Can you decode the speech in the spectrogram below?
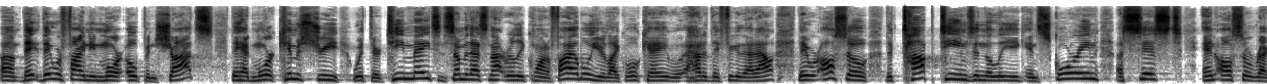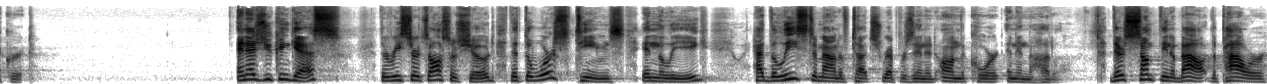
um, they, they were finding more open shots. They had more chemistry with their teammates, and some of that's not really quantifiable. You're like, well, okay, well, how did they figure that out? They were also the top teams in the league in scoring, assists, and also record. And as you can guess, the research also showed that the worst teams in the league had the least amount of touch represented on the court and in the huddle. There's something about the power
